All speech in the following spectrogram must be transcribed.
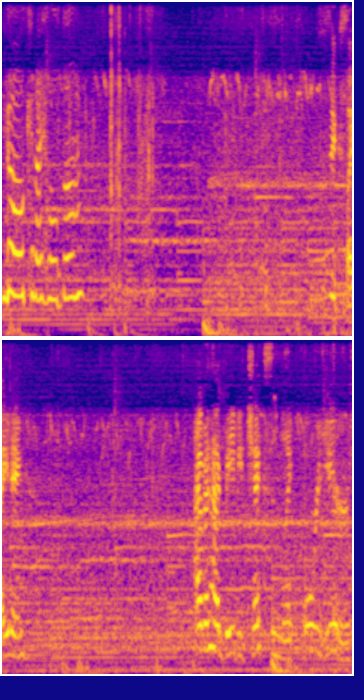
No, can I hold them? This is exciting. I haven't had baby chicks in like four years.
